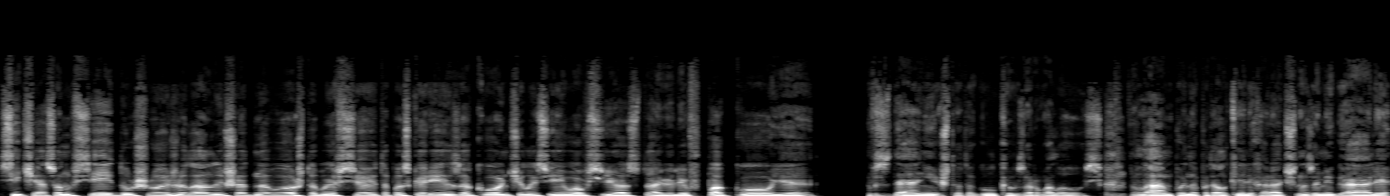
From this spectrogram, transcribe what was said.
Сейчас он всей душой желал лишь одного, чтобы все это поскорее закончилось, и его все оставили в покое. В здании что-то гулко взорвалось. Лампы на потолке лихорадочно замигали.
